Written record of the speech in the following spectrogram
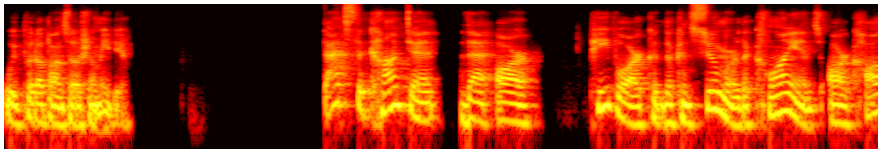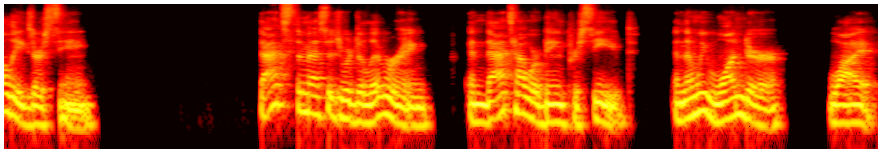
we put up on social media. That's the content that our people are, the consumer, the clients, our colleagues are seeing. That's the message we're delivering. And that's how we're being perceived. And then we wonder why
